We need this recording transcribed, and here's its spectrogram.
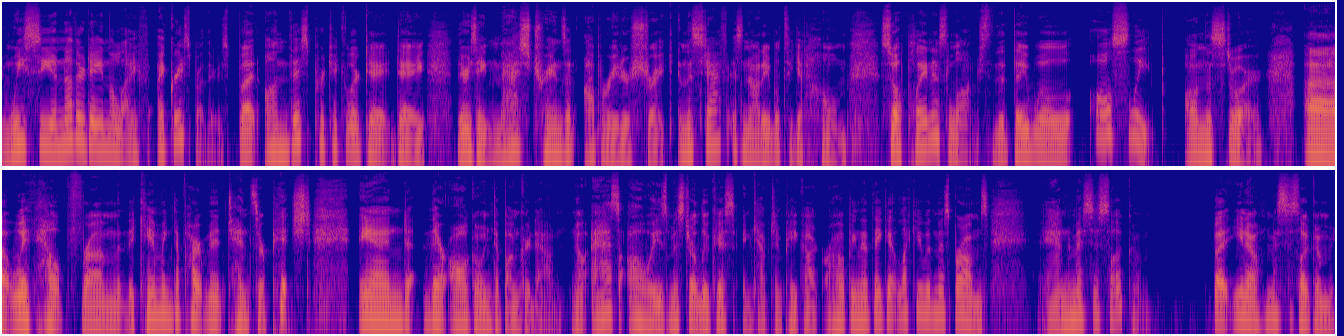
And we see another day in the life at Grace Brothers. But on this particular day, there is a mass transit operator strike, and the staff is not able to get home. So a plan is launched that they will all sleep on the store uh, with help from the camping department. Tents are pitched, and they're all going to bunker down. Now, as always, Mr. Lucas and Captain Peacock are hoping that they get lucky with Miss Brahms and Mrs. Slocombe. But, you know, Mrs. Slocombe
